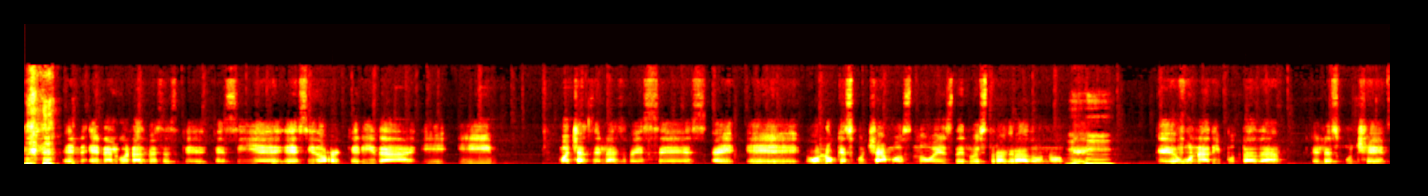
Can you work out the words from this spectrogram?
en, algunas veces que, sí he, sido requerida y muchas de las veces eh, eh, o lo que escuchamos no es de nuestro agrado, ¿no? que, una diputada que la escuché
